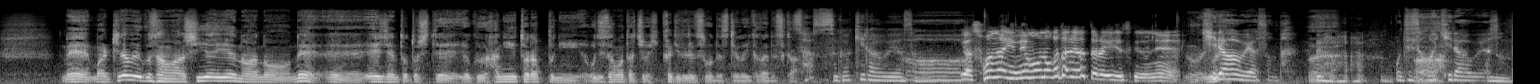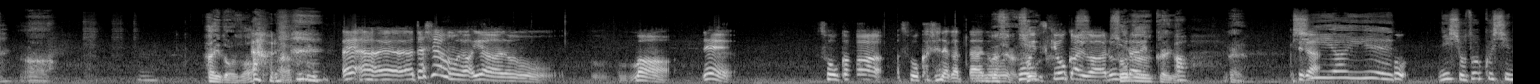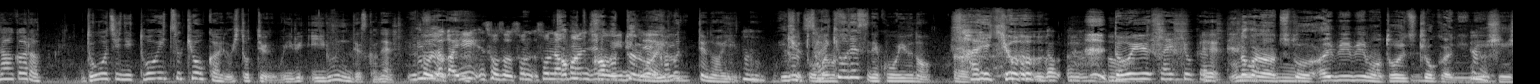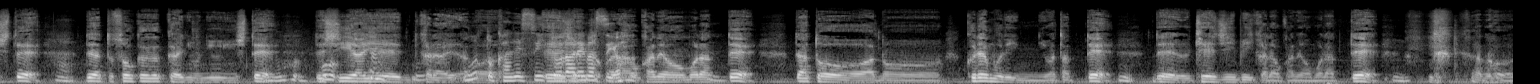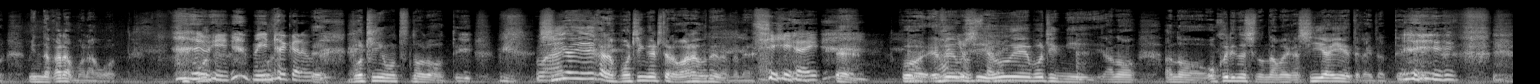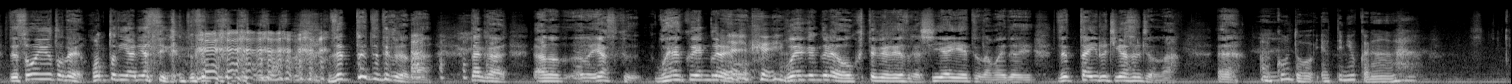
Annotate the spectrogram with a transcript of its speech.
ねえまあ、キラベイクさんは CIA のあのね、えーエージェントとしてよくハニートラップにおじさまたちを引っ掛けてるそうですけどいかがですか？さすがキラウエアさん。あいや、そんな夢物語だったらいいですけどね。あキラーウエアさんだ。はい。おじさまキラーウエアさんだ。ああはいどうぞ。あ え、あえ私はもう、いや、あの、まあ、ね、創価、創価じゃなかった、あの、統一教会があるぐらい。創価学。に所属しながら同時に統一教会の人っていうのもいるいるんですかね？えいる。そう、だからいい、そうそう、そんそんな感じのいるねかぶってるのはいいい、うん。いると思います。最強ですねこういうの。最強。どういう最強か。えだからちょっと IBB も統一教会に入信して、はい。であと創価学会にも入院して、で CIA からあのもっと金吸い取られますよ。お金をもらって、であとあのクレムリンに渡って、で KGB からお金をもらって、あのみんなからもらおう。みみんなから募金を募ろうっていう。わ CIA から募金が来たら笑うねなんかね。知り合いええ、こう FMC 運営募金にあのあの送り主の名前が CIA って書いてあって。でそう言うとね本当にやりやすいから 絶対出てくるよな。なんかあの安く500円ぐらいを500円。500円ぐらいを送ってくれるやつが CIA って名前で絶対いる気がするけどな。ええ。あ今度やってみようかな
